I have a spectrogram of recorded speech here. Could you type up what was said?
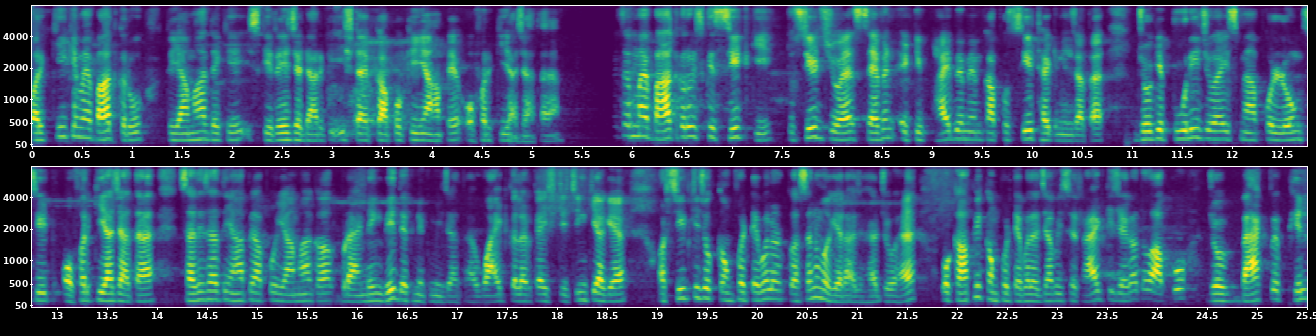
और की की मैं बात करूँ तो यामाहा देखिए इसकी रेज डार की, इस टाइप का आपको की यहाँ पे ऑफ़र किया जाता है। जब मैं बात करूँ इसकी सीट की तो सीट जो है 785 एट्टी mm का आपको सीट हाइट मिल जाता है, जो कि पूरी जो है इसमें आपको लॉन्ग सीट ऑफ़र किया जाता है। साथ ही साथ यहाँ पे आपको यामा का ब्रांडिंग भी देखने को मिल जाता है। वाइट कलर का स्टिचिंग किया गया है और सीट की जो कंफर्टेबल और कसन वगैरह जो है जो है, वो काफ़ी कंफर्टेबल है। जब इसे राइड कीजिएगा तो आपको जो बैक पे फील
